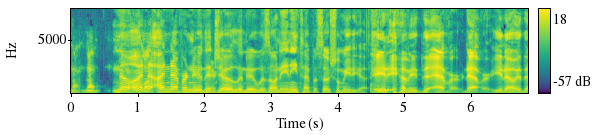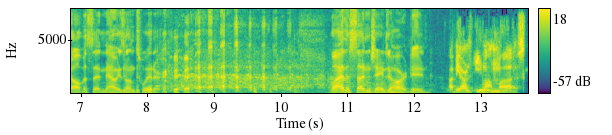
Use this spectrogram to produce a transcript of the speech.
not, not, No, not a I, lot, n- I but we- never knew that there. Joe Lanou was on any type of social media. It, I mean, the- ever, never. You know, and all of a sudden now he's on Twitter. Why the sudden change of heart, dude? I'll be honest, Elon Musk.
